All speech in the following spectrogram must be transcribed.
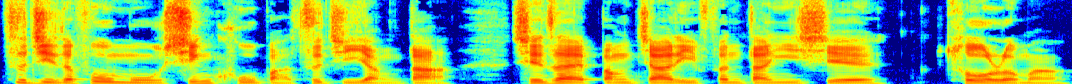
自己的父母辛苦把自己养大，现在帮家里分担一些，错了吗？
